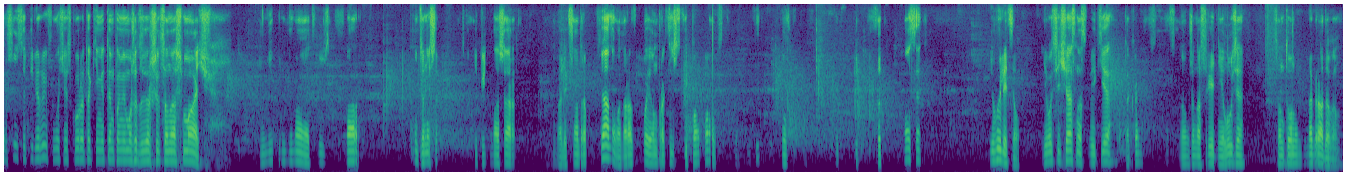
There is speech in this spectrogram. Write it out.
Завершился перерыв, очень скоро такими темпами может завершиться наш матч. Не принимает шар. Ну, для начала не приняла шар Александра Путянова. На разбое он практически попал и вылетел. И вот сейчас на свояке такая уже на средней лузе с Антоном Виноградовым.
